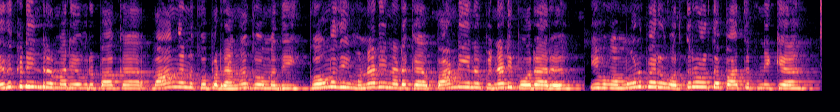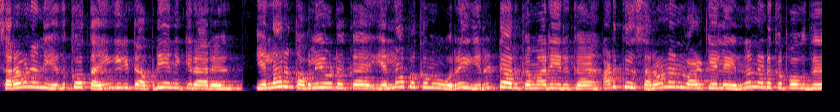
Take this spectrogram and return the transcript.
எதுக்குடின்ற மாதிரி அவரு பார்க்க? வாங்கன்னு கூப்பிடுறாங்க கோமதி. கோமதி முன்னாடி நடக்க பாண்டியனை பின்னாடி போறாரு. இவங்க மூணு பேரும் ஒருத்தர் ஒருத்தர் பார்த்துட்டு நிக்க. சரவணன் எதுக்கோ தயங்கிக்கிட்டு அப்படியே நிக்கிறாரு. எல்லாரும் கவலையோட இருக்க எல்லா பக்கமும் ஒரே இருட்டா இருக்க மாதிரி இருக்க. அடுத்து சரவணன் வாழ்க்கையில என்ன நடக்க போகுது?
